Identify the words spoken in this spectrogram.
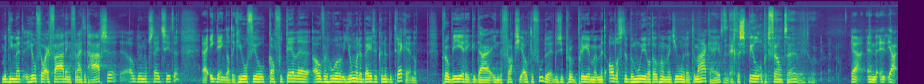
Maar die met heel veel ervaring vanuit het Haagse eh, ook er nog steeds zitten. Eh, ik denk dat ik heel veel kan vertellen over hoe we jongeren beter kunnen betrekken. En dat probeer ik daar in de fractie ook te voeden. Dus ik probeer me met alles te bemoeien wat ook maar met jongeren te maken heeft. Een echte speel op het veld. Hè? Ja, en eh, ja,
